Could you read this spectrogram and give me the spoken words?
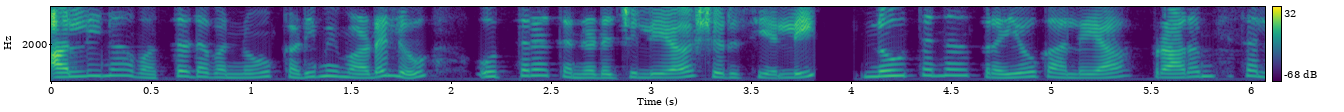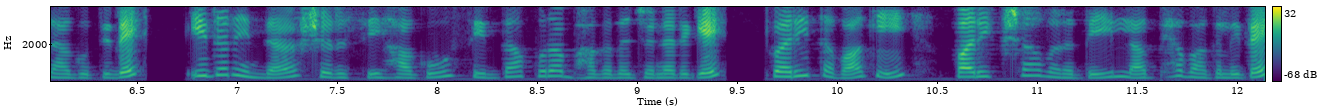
ಅಲ್ಲಿನ ಒತ್ತಡವನ್ನು ಕಡಿಮೆ ಮಾಡಲು ಉತ್ತರ ಕನ್ನಡ ಜಿಲ್ಲೆಯ ಶಿರಸಿಯಲ್ಲಿ ನೂತನ ಪ್ರಯೋಗಾಲಯ ಪ್ರಾರಂಭಿಸಲಾಗುತ್ತಿದೆ. ಇದರಿಂದ ಶಿರಸಿ ಹಾಗೂ ಸಿದ್ದಾಪುರ ಭಾಗದ ಜನರಿಗೆ ತ್ವರಿತವಾಗಿ ಪರೀಕ್ಷಾ ವರದಿ ಲಭ್ಯವಾಗಲಿದೆ.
